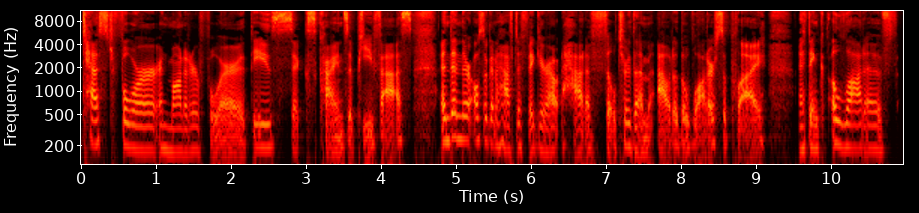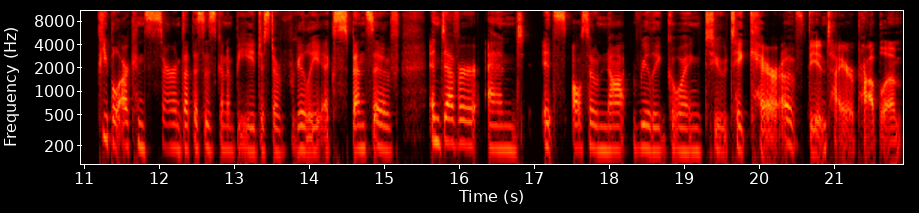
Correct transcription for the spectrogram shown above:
test for and monitor for these six kinds of PFAS. And then they're also going to have to figure out how to filter them out of the water supply. I think a lot of people are concerned that this is going to be just a really expensive endeavor and it's also not really going to take care of the entire problem.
